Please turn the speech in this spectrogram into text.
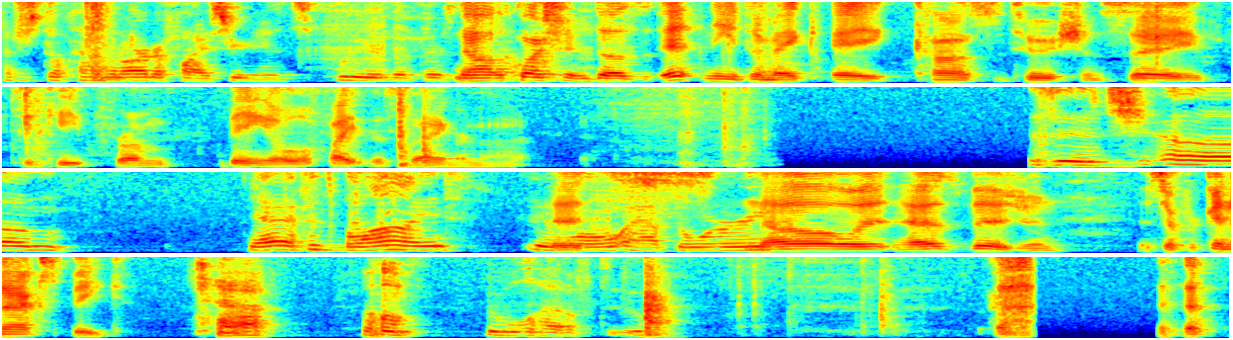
I just don't have an artificer. It's weird that there's now not the question: Does it need to make a Constitution save to keep from being able to fight this thing or not? Visage. Um, yeah, if it's blind, it won't have to worry. No, it has vision. It's a freaking axebeak. Yeah, um, it will have to.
